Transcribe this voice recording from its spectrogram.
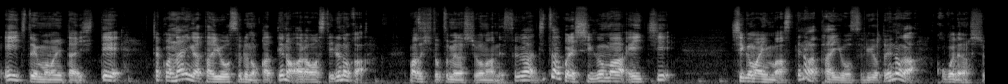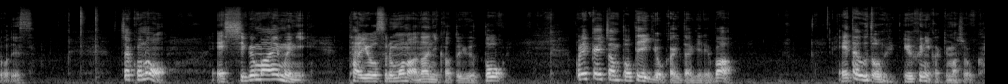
H というものに対して、じゃあこれ何が対応するのかっていうのを表しているのが、まず一つ目の主張なんですが、実はこれシグマ H、シグマインバースっていうのが対応するよというのが、ここでの主張です。じゃあこのシグマ M に対応するものは何かというと、これ一回ちゃんと定義を書いてあげれば、えー、タグというふうに書きましょうか。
